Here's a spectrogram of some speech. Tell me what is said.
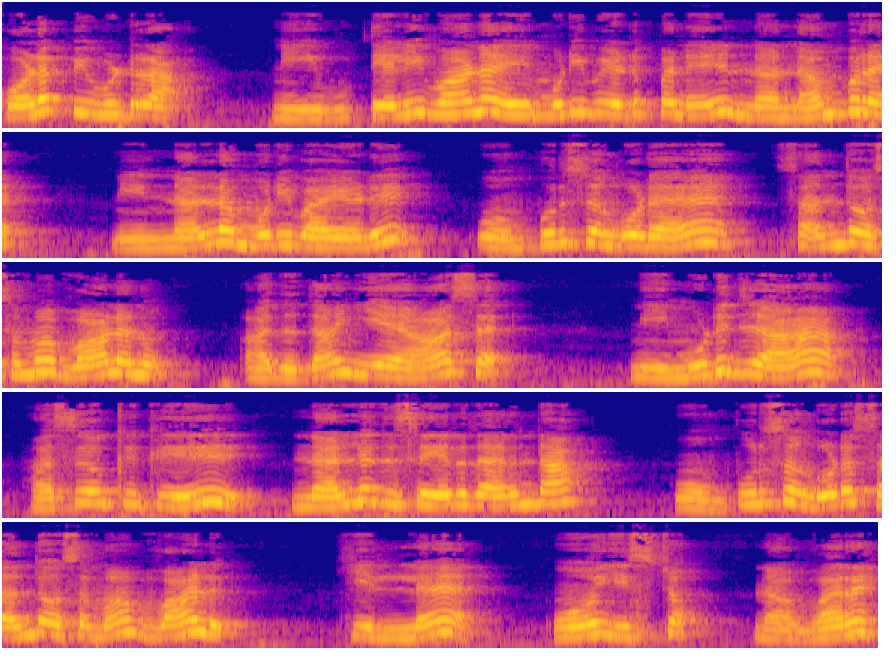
குழப்பி விடுறா. நீ தெளிவான முடிவு எடுப்பனே நான் நம்புறேன். நீ நல்ல முடிவா எடு. உன் புருஷன் கூட சந்தோஷமா வாழணும். அதுதான் என் ஆசை. நீ முடிஞ்சா அசோக்குக்கு நல்லது செய்யறதா இருந்தா உன் புருஷன் கூட சந்தோஷமா வாழு. இல்ல உன் இஷ்டம். நான் வரேன்.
